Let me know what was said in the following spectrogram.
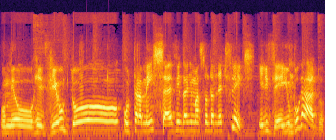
o meu review do Ultraman 7 da animação da Netflix. Ele veio bugado.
